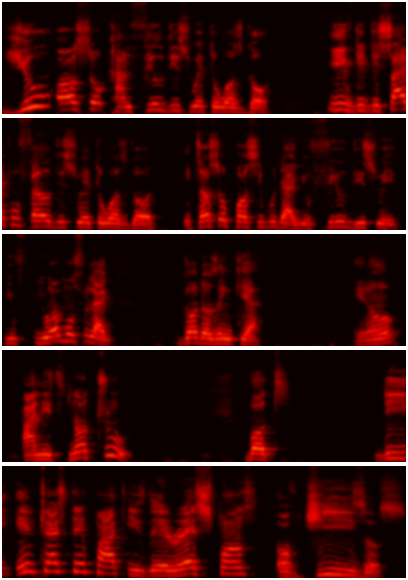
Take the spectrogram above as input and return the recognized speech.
you also can feel this way towards God. If the disciple felt this way towards God, it's also possible that you feel this way. You you almost feel like God doesn't care. You know? And it's not true. But the interesting part is the response of Jesus.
